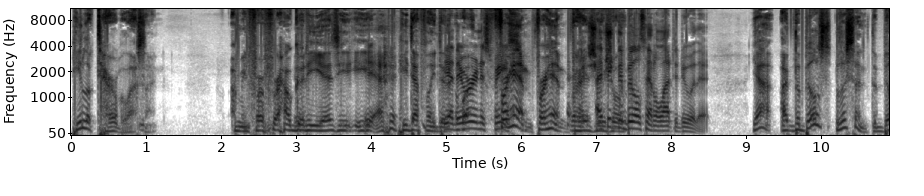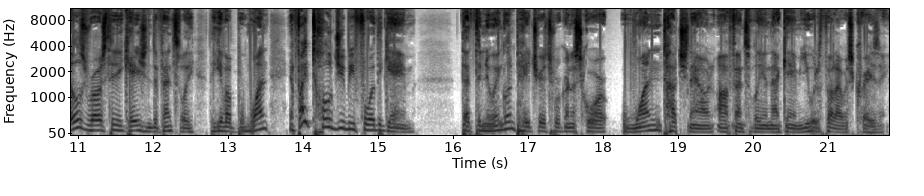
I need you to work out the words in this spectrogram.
He looked terrible last night. I mean for, for how good he is, he he, Yeah. he definitely did. Yeah, they were in his face for him. For him, for his I usual. think the Bills had a lot to do with it. Yeah, uh, the Bills. Listen, the Bills rose to the occasion defensively. They gave up one. If I told you before the game that the New England Patriots were going to score one touchdown offensively in that game, you would have thought I was crazy.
